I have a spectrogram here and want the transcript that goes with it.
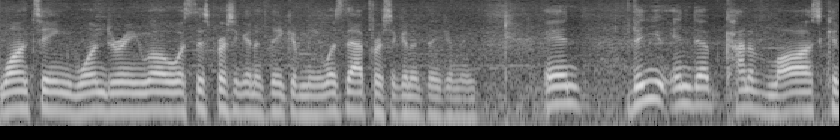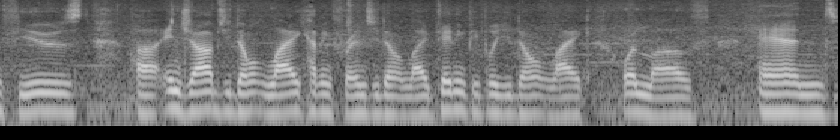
wanting, wondering, well, what's this person going to think of me? What's that person going to think of me? And then you end up kind of lost, confused, uh, in jobs you don't like, having friends you don't like, dating people you don't like or love, and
